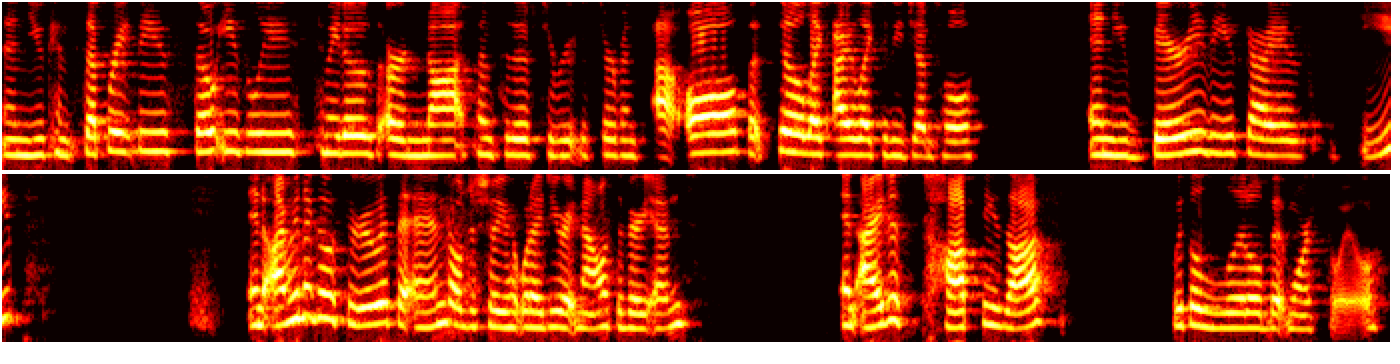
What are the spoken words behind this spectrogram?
And you can separate these so easily. Tomatoes are not sensitive to root disturbance at all, but still, like I like to be gentle. And you bury these guys deep. And I'm gonna go through at the end. I'll just show you what I do right now at the very end. And I just top these off with a little bit more soil.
